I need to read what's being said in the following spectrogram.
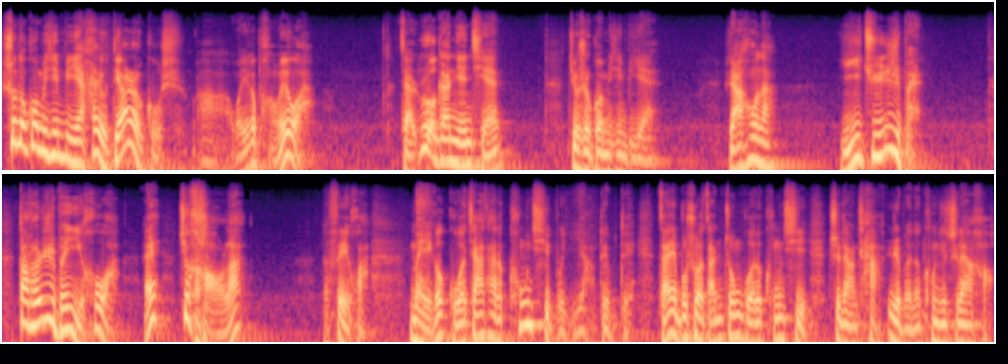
说到过敏性鼻炎，还有第二个故事啊，我一个朋友啊，在若干年前就是过敏性鼻炎，然后呢，移居日本，到了日本以后啊，哎，就好了。那废话。每个国家它的空气不一样，对不对？咱也不说咱中国的空气质量差，日本的空气质量好。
